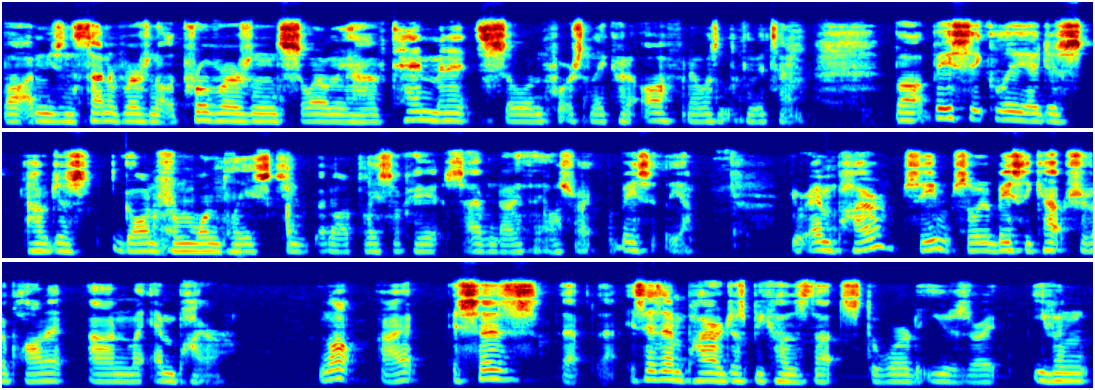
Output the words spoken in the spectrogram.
but I'm using the standard version, not the pro version, so I only have 10 minutes, so unfortunately I cut it off and I wasn't looking at time. But basically I just have just gone from one place to another place, okay, it's, I haven't done anything else, right? But basically, yeah. Your empire, see? So you basically captured a planet and my empire. No, right? It says that it says empire just because that's the word it uses, right? Even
